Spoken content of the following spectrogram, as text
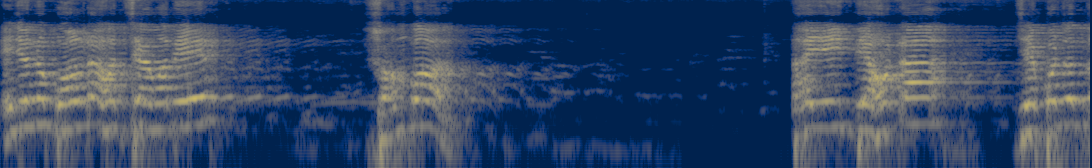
এই জন্য বলটা হচ্ছে আমাদের সম্বল। তাই এই দেহটা যে পর্যন্ত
